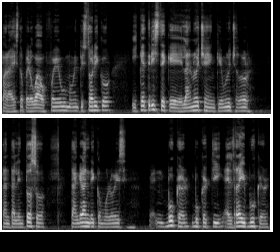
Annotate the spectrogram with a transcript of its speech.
para esto. Pero wow, fue un momento histórico. Y qué triste que la noche en que un luchador tan talentoso, tan grande como lo es Booker, Booker T, el rey Booker,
